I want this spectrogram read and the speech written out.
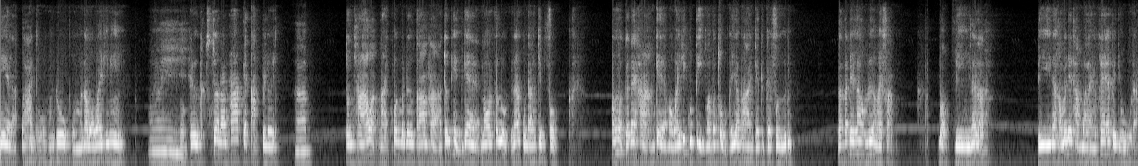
นี่แหละบ้านผมรูปผมมันเอามาไว้ที่นี่โอ้ยบอกคือเชื่อนั้นภาพแกตัดไปเลย ครับจน เช้าอะ หลายคนมาเดินตามหาจนเห็นแกนอนสลบอยู่หน้ากูดังเก็บศพทั้งหมดก็ได้หามแกมาไว้ที่กุฏิมาปฐมพยาบาลแกจนแกฟื้น แล้วก็ได้เล่าเรื่องให้ฟังบอกดีแล้วล่ะ ดีนะเขาไม่ได้ทำอะไรแค่ไปดูนะ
